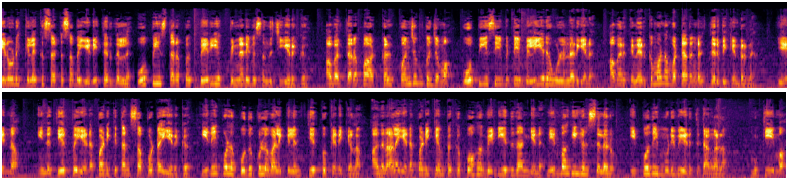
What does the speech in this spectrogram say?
ஈரோடு கிழக்கு சட்டசபை இடைத்தேர்தல்ல ஓபிஎஸ் தரப்பு பெரிய பின்னடைவு சந்திச்சு இருக்கு. அவர் தரப்பு ஆட்கள் கொஞ்சம் கொஞ்சமா ஓபிஎஸ்ஐ விட்டு வெளியேற உள்ளனர் என அவருக்கு நெருக்கமான வட்டாரங்கள் தெரிவிக்கின்றன. ஏன்னா இந்த தீர்ப்பு எடப்பாடிக்கு தான் சப்போர்ட்டா இருக்கு. இதே போல பொதுக்குழு வழக்கிலும் தீர்ப்பு கிடைக்கலாம். அதனால எடப்பாடி கேம்புக்கு போக வேண்டியதுதான் என நிர்வாகிகள் சிலரும் இப்போதே முடிவு எடுத்துட்டாங்களாம். முக்கியமா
